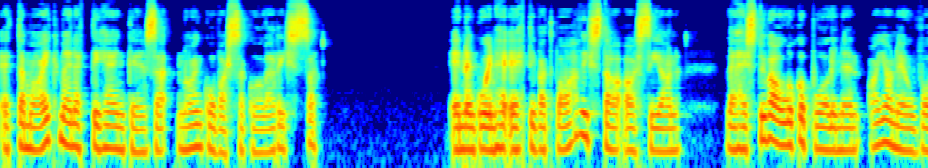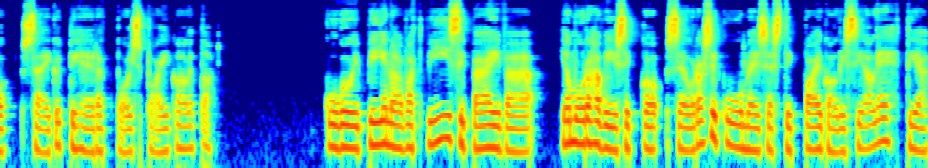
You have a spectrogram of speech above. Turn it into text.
että Mike menetti henkensä noin kovassa kolerissa. Ennen kuin he ehtivät vahvistaa asian, Lähestyvä ulkopuolinen ajoneuvo säikytti heidät pois paikalta. Kului piinaavat viisi päivää ja murhaviisikko seurasi kuumeisesti paikallisia lehtiä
